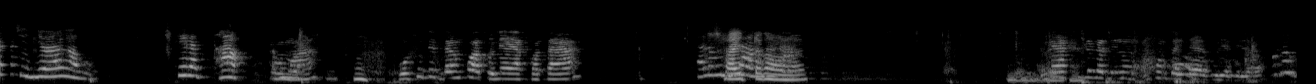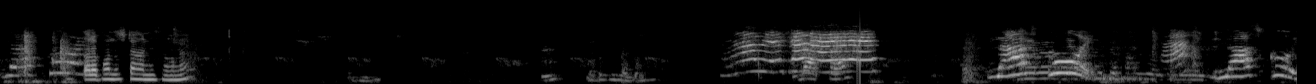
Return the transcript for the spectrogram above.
আছে জল খাব। ঠিক আছে থাক। মা, ওষুধের দাম কত নেয় এক কথা? ষাট টাকা মনে হয়। তাহলে পঞ্চাশ টাকা নিছে মনে হয়। লাস্ট কই? লাস্ট কই?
